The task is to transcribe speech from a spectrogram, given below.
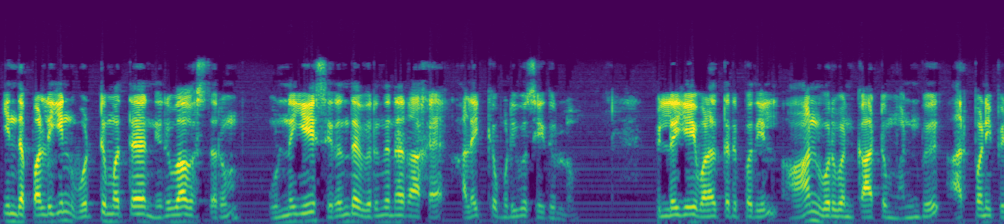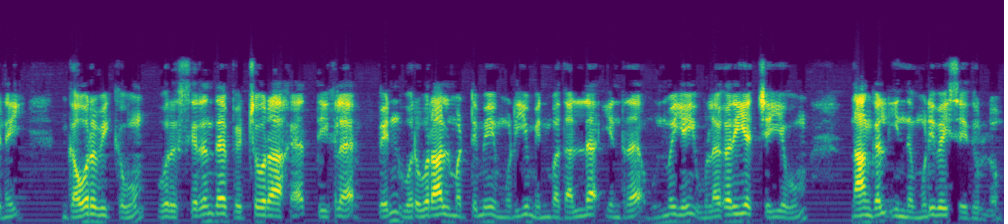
இந்த பள்ளியின் ஒட்டுமொத்த நிர்வாகஸ்தரும் உன்னையே சிறந்த விருந்தினராக அழைக்க முடிவு செய்துள்ளோம். பிள்ளையை வளர்த்தெடுப்பதில் ஆண் ஒருவன் காட்டும் அன்பு அர்ப்பணிப்பினை கௌரவிக்கவும் ஒரு சிறந்த பெற்றோராக திகழ பெண் ஒருவரால் மட்டுமே முடியும் என்பதல்ல என்ற உண்மையை உலகறியச் செய்யவும் நாங்கள் இந்த முடிவை செய்துள்ளோம்.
